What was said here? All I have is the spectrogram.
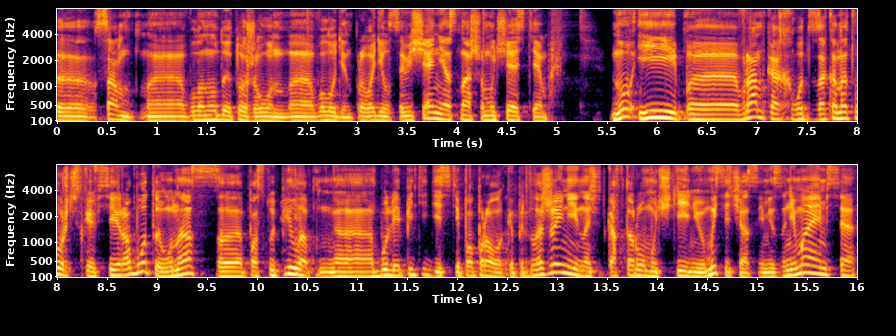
Э, Сам э, в Улан-Удэ тоже он, Володин, проводил совещание с нашим участием. Ну и э, в рамках вот законотворческой всей работы у нас э, поступило э, более 50 поправок и предложений значит, ко второму чтению. Мы сейчас ими занимаемся.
